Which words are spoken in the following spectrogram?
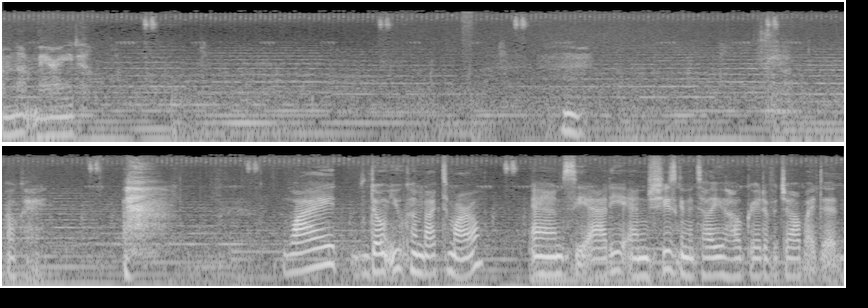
I'm not married. Hmm. Okay. Why don't you come back tomorrow and see Addie, and she's gonna tell you how great of a job I did.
